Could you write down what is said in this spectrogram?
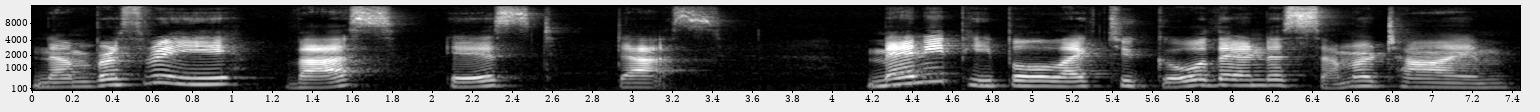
Number three, was ist das? Many people like to go there in the summertime.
